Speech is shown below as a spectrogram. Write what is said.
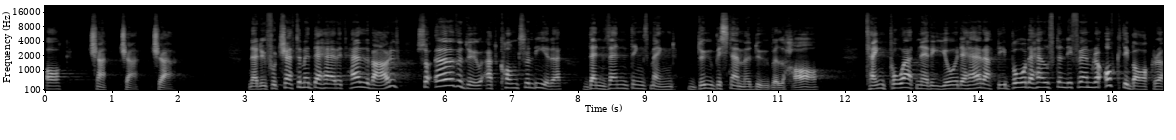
och cha-cha-cha. När du fortsätter med det här ett halvvarv så övar du att kontrollera den vändningsmängd du bestämmer du vill ha. Tänk på att när vi gör det här att det är både hälften det främre och det bakre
